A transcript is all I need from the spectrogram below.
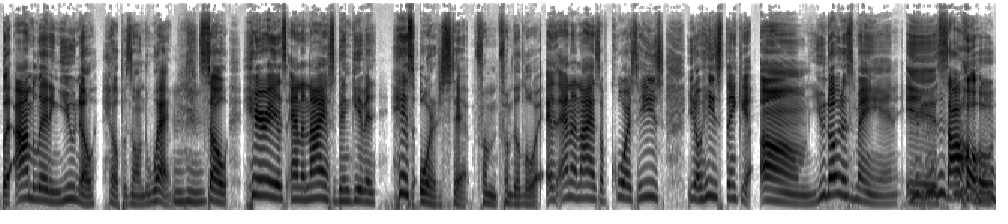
but I'm letting you know help is on the way. So here is Ananias been given his order to step from from the Lord. And Ananias, of course, he's you know he's thinking, um, you know this man is Saul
